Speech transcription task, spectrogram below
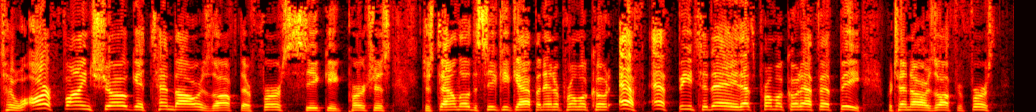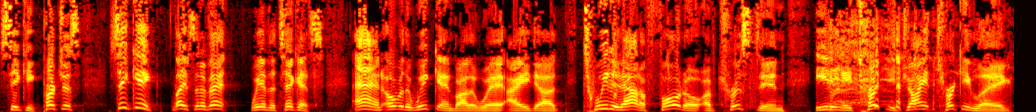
to our fine show get $10 off their first SeatGeek purchase. Just download the SeatGeek app and enter promo code FFB today. That's promo code FFB for $10 off your first SeatGeek purchase. SeatGeek, life's an event. We have the tickets. And over the weekend, by the way, I uh, tweeted out a photo of Tristan eating a turkey, giant turkey leg.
